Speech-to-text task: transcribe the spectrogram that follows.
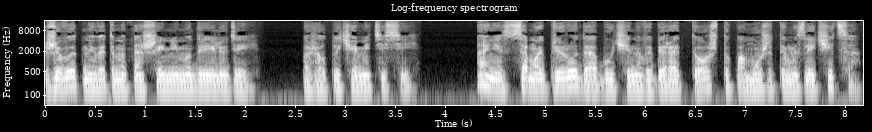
Животные в этом отношении мудрее людей, пожал плечами Тисей. Они с самой природы обучены выбирать то, что поможет им излечиться.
